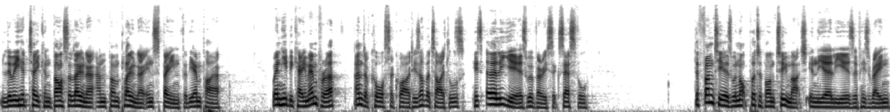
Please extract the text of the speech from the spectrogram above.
Louis had taken Barcelona and Pamplona in Spain for the empire. When he became emperor, and of course acquired his other titles, his early years were very successful. The frontiers were not put upon too much in the early years of his reign,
